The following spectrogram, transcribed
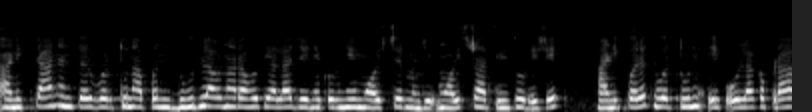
आणि त्यानंतर वरतून आपण दूध लावणार आहोत याला जेणेकरून हे मॉइश्चर म्हणजे मॉइस्ट राहतील थोडेसे. आणि परत वरतून एक ओला कपडा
